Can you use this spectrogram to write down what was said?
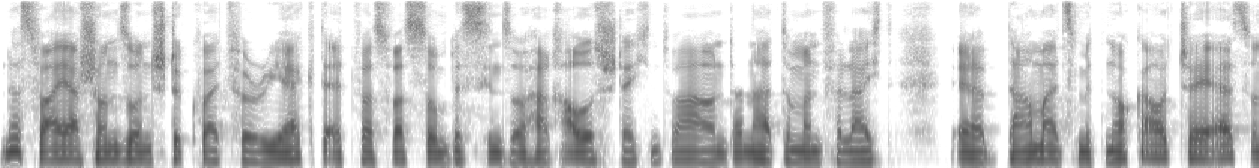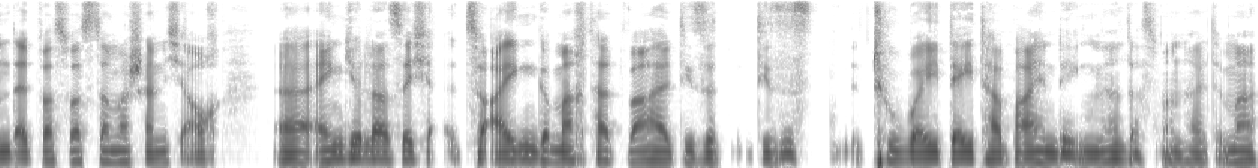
Und das war ja schon so ein Stück weit für React etwas, was so ein bisschen so herausstechend war. Und dann hatte man vielleicht äh, damals mit Knockout.js und etwas, was dann wahrscheinlich auch äh, Angular sich zu eigen gemacht hat, war halt diese dieses Two-Way Data Binding, ne? dass man halt immer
